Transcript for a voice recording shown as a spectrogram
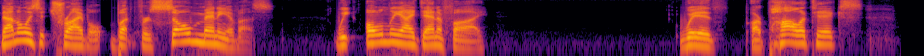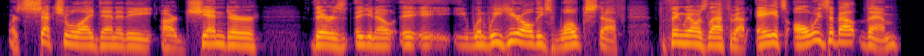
not only is it tribal, but for so many of us, we only identify with our politics, our sexual identity, our gender. There is, you know, it, it, when we hear all these woke stuff, the thing we always laugh about, A, it's always about them.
